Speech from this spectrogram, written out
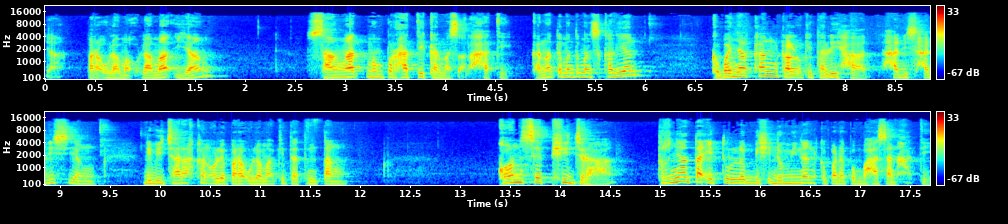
Ya, para ulama-ulama yang sangat memperhatikan masalah hati. Karena teman-teman sekalian, kebanyakan kalau kita lihat hadis-hadis yang dibicarakan oleh para ulama kita tentang konsep hijrah, ternyata itu lebih dominan kepada pembahasan hati.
